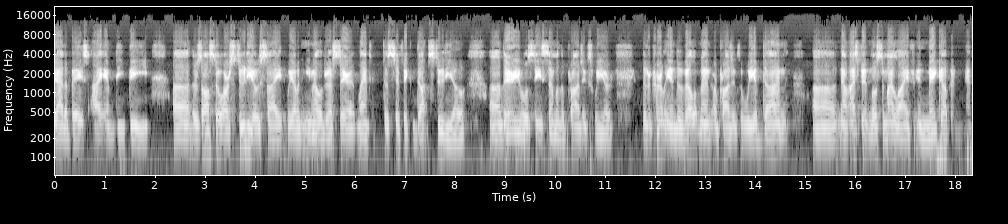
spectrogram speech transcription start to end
Database (IMDb). Uh, there's also our studio site. We have an email address there, Atlantic Pacific.studio. Uh, there you will see some of the projects we are that are currently in development or projects that we have done. Uh, now, I spent most of my life in makeup and, and,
